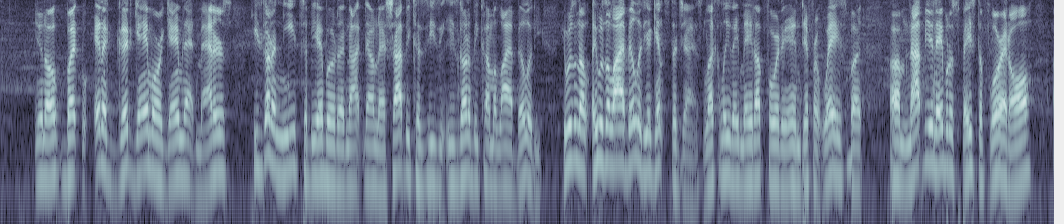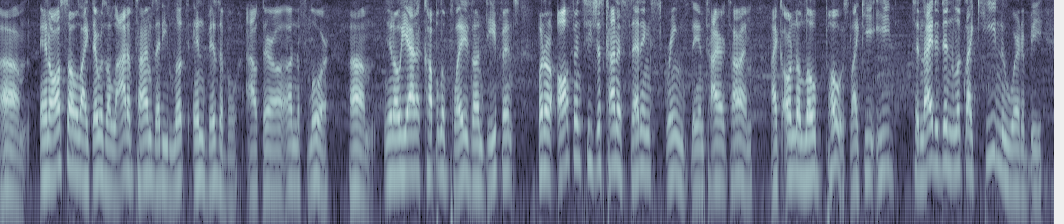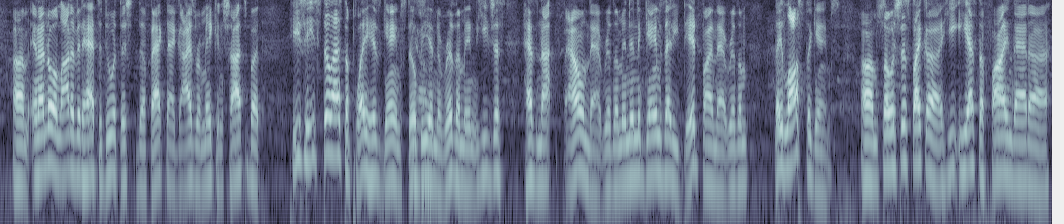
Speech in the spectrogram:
you know, but in a good game or a game that matters, he's gonna need to be able to knock down that shot because he's he's gonna become a liability. He wasn't. A, he was a liability against the Jazz. Luckily, they made up for it in different ways, but um, not being able to space the floor at all. Um, and also, like there was a lot of times that he looked invisible out there on on the floor. Um, you know, he had a couple of plays on defense, but on offense, he's just kind of setting screens the entire time, like on the low post. Like he, he tonight, it didn't look like he knew where to be. Um, and I know a lot of it had to do with the, the fact that guys were making shots, but he's he still has to play his game, still be in the rhythm, and he just has not found that rhythm. And in the games that he did find that rhythm, they lost the games. Um, so it's just like uh, he he has to find that uh,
